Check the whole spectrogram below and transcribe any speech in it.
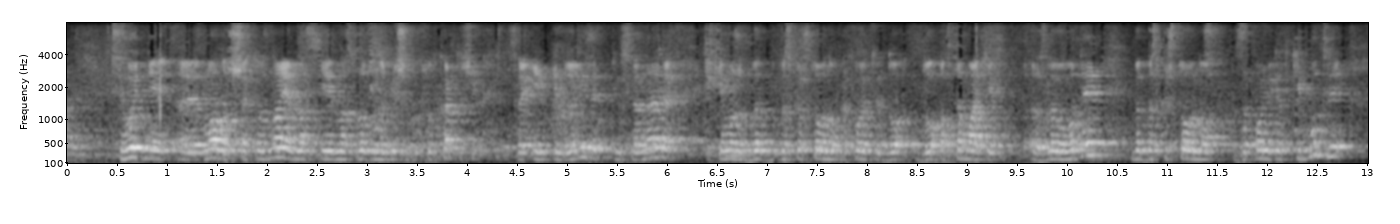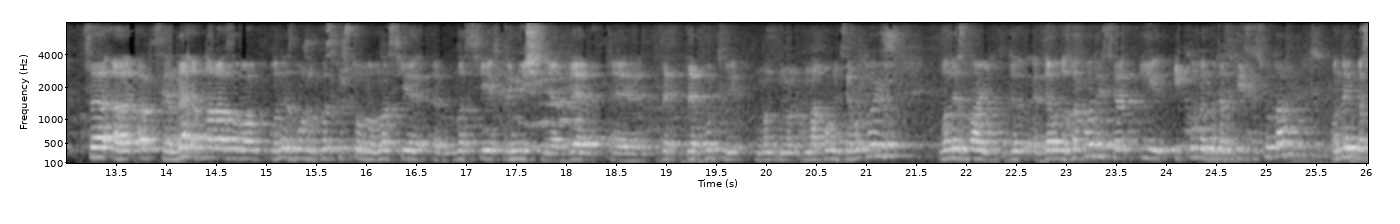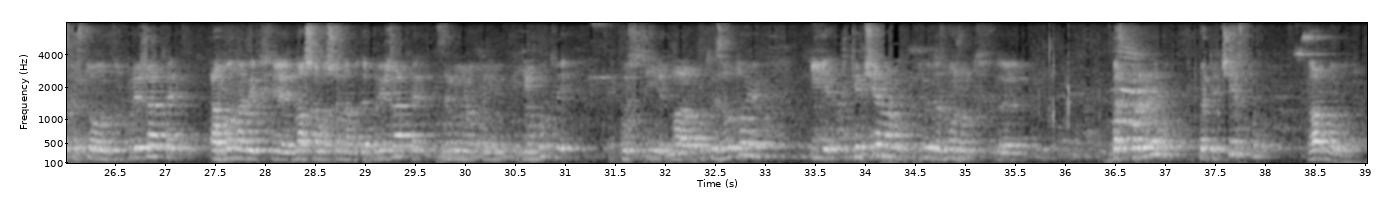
Сьогодні е, мало ще хто знає, в нас є в нас роздано більше 200 карточок. Це інваліди, пенсіонери, які можуть безкоштовно приходити до, до автоматів розливу води, безкоштовно заповнювати такі бутлі. Це е, акція не одноразова. Вони зможуть безкоштовно. У нас є е, у нас є приміщення, де, е, де, де бутлі на- на- наповнюються водою. Вони знають, де, де воно знаходиться, і, і коли буде закінчитися вода, вони безкоштовно будуть приїжджати, або навіть е, наша машина буде приїжджати, замінювати їм бутлі пусті на бутлі з водою. І таким чином люди зможуть е, без перериву пити чисту, гарну воду.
